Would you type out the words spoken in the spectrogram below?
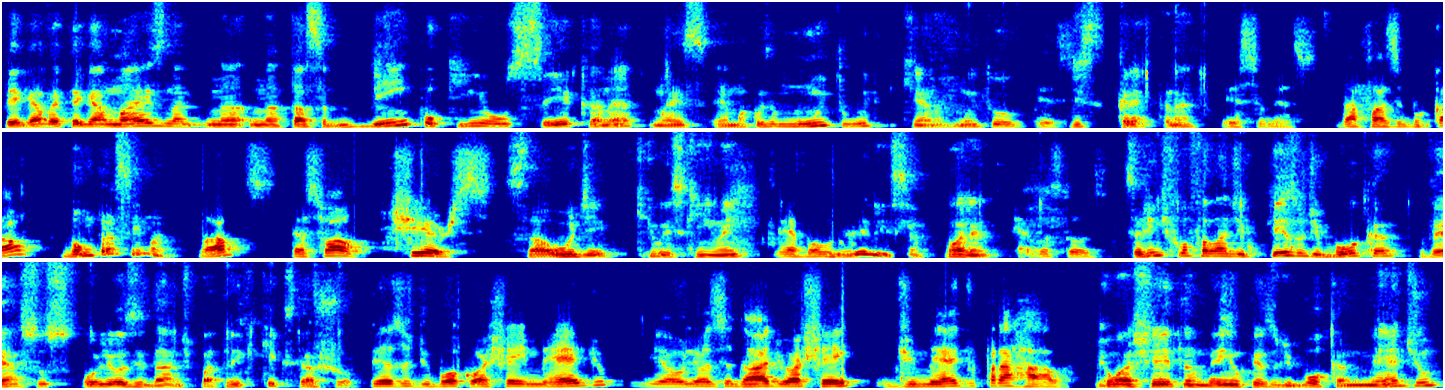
pegar, vai pegar mais na, na, na, taça bem pouquinho ou seca, né? Mas é uma coisa muito, muito pequena, muito Isso. discreta, né? Isso mesmo. Da fase bucal? Vamos para cima. Vamos. Pessoal, cheers. Saúde. Que whiskinho, hein? É bom, né? Delícia. Olha. É gostoso. Se a gente for falar de peso de boca versus oleosidade, Patrick, o que, que você achou? Peso de boca eu achei médio e a oleosidade eu achei de médio para rala. Eu achei também o peso de boca médio,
